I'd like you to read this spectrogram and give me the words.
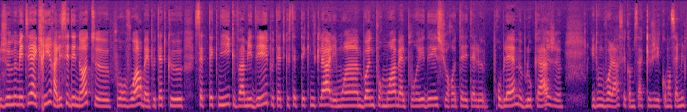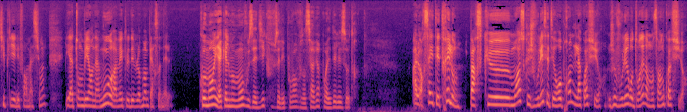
je me mettais à écrire, à laisser des notes euh, pour voir ben, peut-être que cette technique va m'aider, peut-être que cette technique-là, elle est moins bonne pour moi, mais elle pourrait aider sur tel et tel problème, blocage. Et donc voilà, c'est comme ça que j'ai commencé à multiplier les formations et à tomber en amour avec le développement personnel. Comment et à quel moment vous avez dit que vous allez pouvoir vous en servir pour aider les autres? Alors ça a été très long parce que moi ce que je voulais c'était reprendre la coiffure. Je voulais retourner dans mon salon de coiffure.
